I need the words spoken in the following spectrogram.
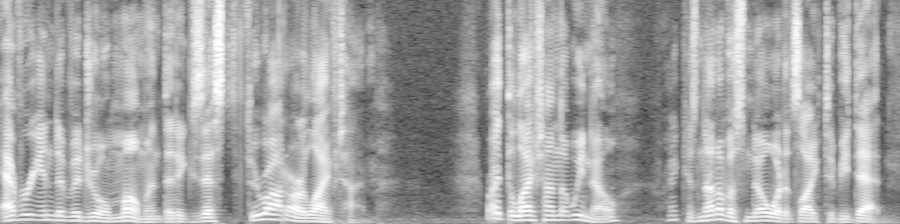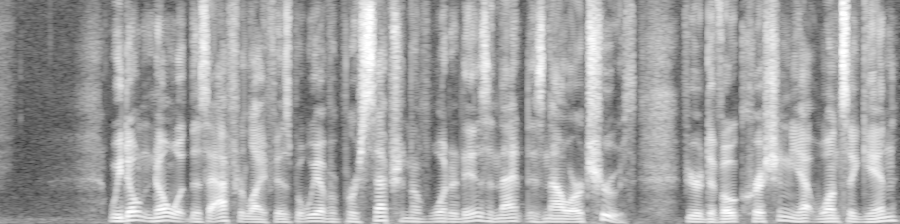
every individual moment that exists throughout our lifetime. Right? The lifetime that we know, right? Because none of us know what it's like to be dead. We don't know what this afterlife is, but we have a perception of what it is, and that is now our truth. If you're a devout Christian, yet once again,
